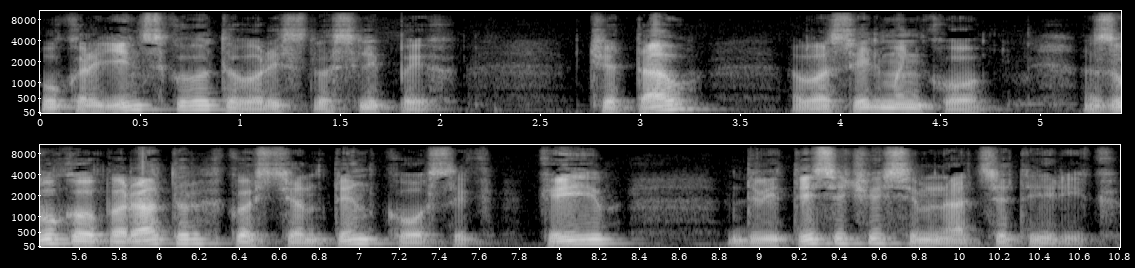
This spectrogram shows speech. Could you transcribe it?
Українського товариства сліпих. Читав Василь Манько. Звукооператор Костянтин Косик. Київ, 2017 рік.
